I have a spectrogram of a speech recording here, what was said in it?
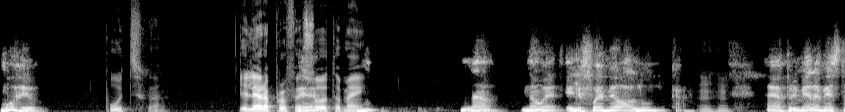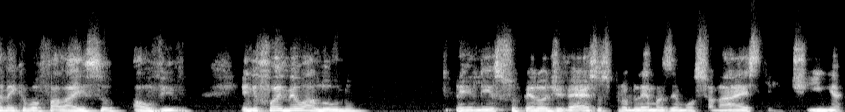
morreu. Putz, cara. Ele era professor é, também? Não, não é. Ele foi meu aluno, cara. Uhum. É a primeira vez também que eu vou falar isso ao vivo. Ele foi meu aluno, ele superou diversos problemas emocionais que ele tinha,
